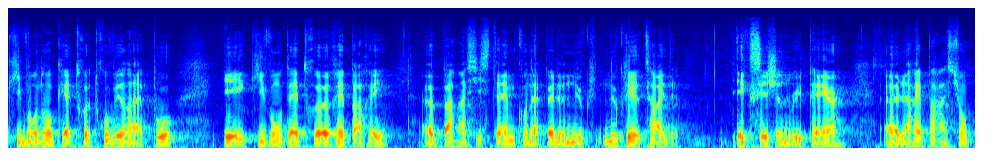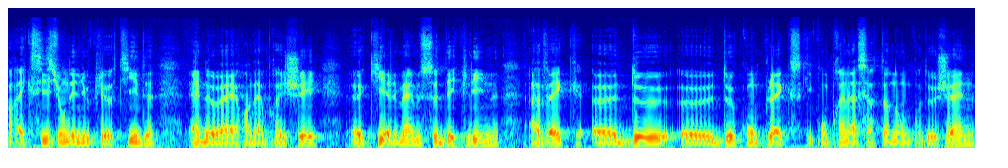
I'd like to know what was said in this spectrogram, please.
qui vont donc être trouvées dans la peau et qui vont être réparés euh, par un système qu'on appelle le Nucleotide Excision Repair, la réparation par excision des nucléotides, NER en abrégé, euh, qui elle-même se décline avec deux, deux, complexes qui comprennent un certain nombre de gènes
